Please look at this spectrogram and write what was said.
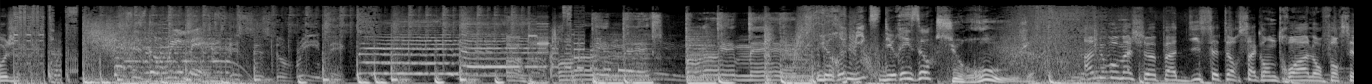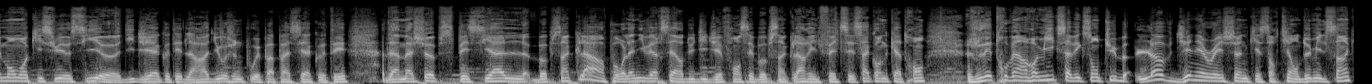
Rouge. Du réseau. Sur Rouge. Un nouveau mashup à 17h53. Alors forcément, moi qui suis aussi euh, DJ à côté de la radio, je ne pouvais pas passer à côté d'un mashup spécial Bob Sinclair pour l'anniversaire du DJ français Bob Sinclair. Il fête ses 54 ans. Je vous ai trouvé un remix avec son tube Love Generation qui est sorti en 2005.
